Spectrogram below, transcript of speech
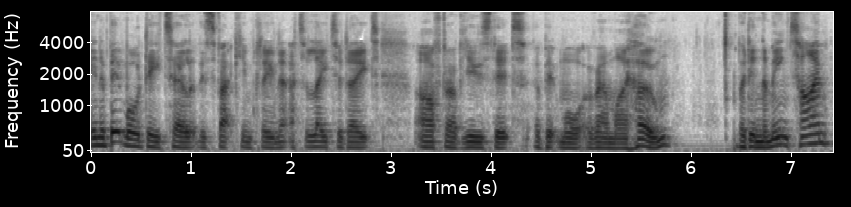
in a bit more detail at this vacuum cleaner at a later date after I've used it a bit more around my home. But in the meantime,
